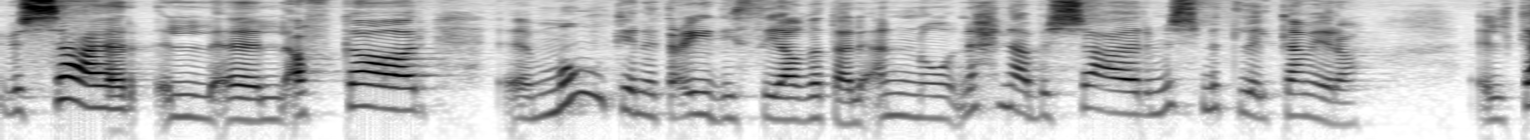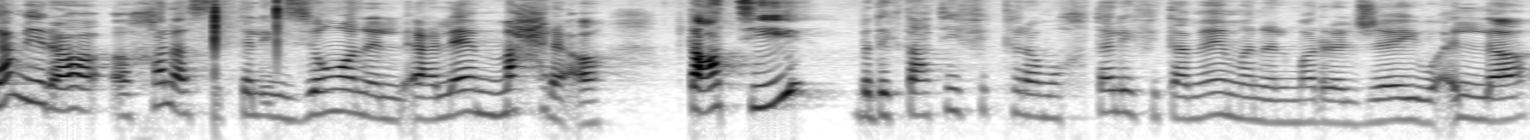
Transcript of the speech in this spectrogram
بالشعر الأفكار ممكن تعيدي صياغتها لأنه نحن بالشعر مش مثل الكاميرا. الكاميرا خلص التلفزيون الإعلام محرقة. بتعطيه بدك تعطيه فكرة مختلفة تماما المرة الجاي وإلا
